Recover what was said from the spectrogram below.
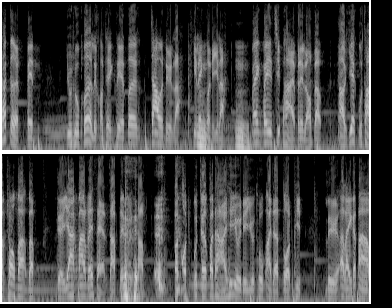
ถ้าเกิดเป็นยูทูบเบอร์หรือคอนเทนต์ครีเอเตอร์เจ้าอื่นๆล่ะที่เล็กอืมกว่านี้ล่ะ อืม แม่งไม่ชิปหายไปเลยเหรอแบบอ้าวเฮียกูทำช่องมาแบบ เหนื่อยยากมากได้แสนซับได้หมื่นซับ ปรากฏกูเจอปัญหาที่อยู่ดี YouTube อาจจะตรวจผิด หรืออะไรก็ตาม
